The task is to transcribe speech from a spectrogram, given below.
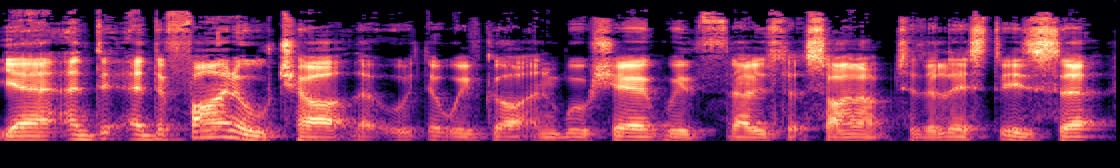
Yeah, and and the final chart that that we've got and we'll share with those that sign up to the list is that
